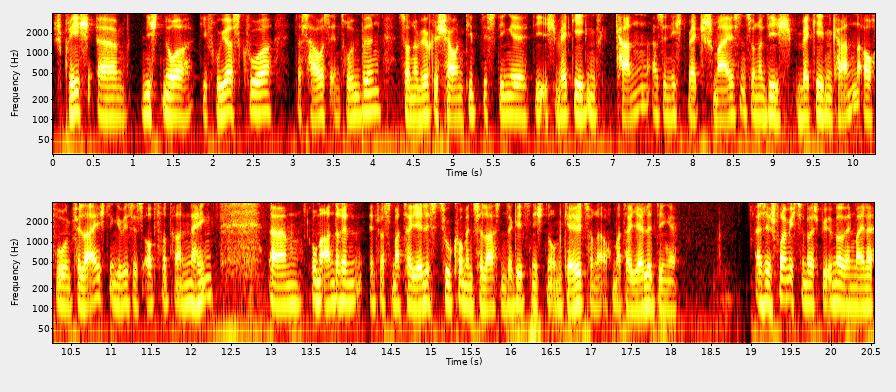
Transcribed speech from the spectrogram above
Sprich, äh, nicht nur die Frühjahrskur, das Haus entrümpeln, sondern wirklich schauen, gibt es Dinge, die ich weggeben kann, also nicht wegschmeißen, sondern die ich weggeben kann, auch wo vielleicht ein gewisses Opfer dran hängt, ähm, um anderen etwas Materielles zukommen zu lassen. Da geht es nicht nur um Geld, sondern auch materielle Dinge. Also ich freue mich zum Beispiel immer, wenn meine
